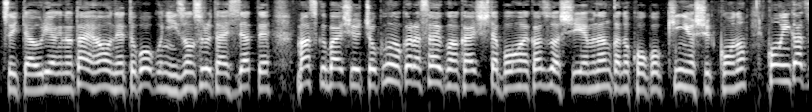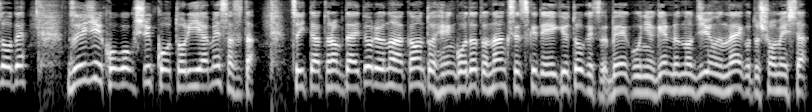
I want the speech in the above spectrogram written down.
ツイッター売上の大半をネット広告に依存する体質であって、マスク買収直後から最後が開始した妨害活動は CM なんかの広告企業出向の抗議活動で随時広告出向を取りやめさせた。ツイッタートランプ大統領のアカウント変更だと難癖つけて永久凍結。米国には言論の自由がないことを証明した。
